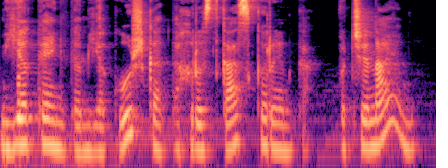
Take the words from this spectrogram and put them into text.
М'якенька м'якушка та хрустка скоринка. Починаємо? –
